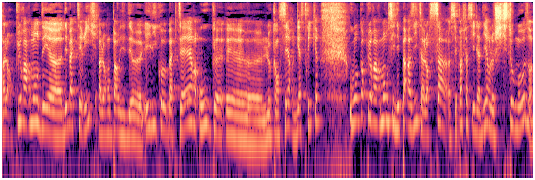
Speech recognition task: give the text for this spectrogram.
Alors plus rarement des, euh, des bactéries. Alors on parle des euh, ou le cancer gastrique, ou encore plus rarement aussi des parasites. Alors ça, c'est pas facile à dire. Le schistomose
